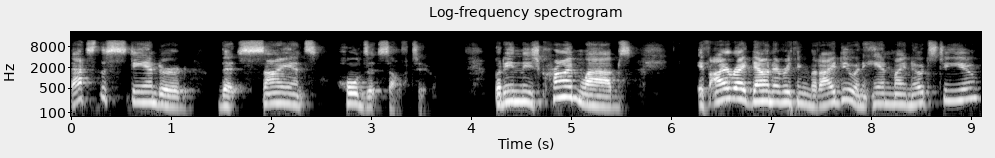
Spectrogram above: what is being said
That's the standard that science holds itself to. But in these crime labs, if I write down everything that I do and hand my notes to you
